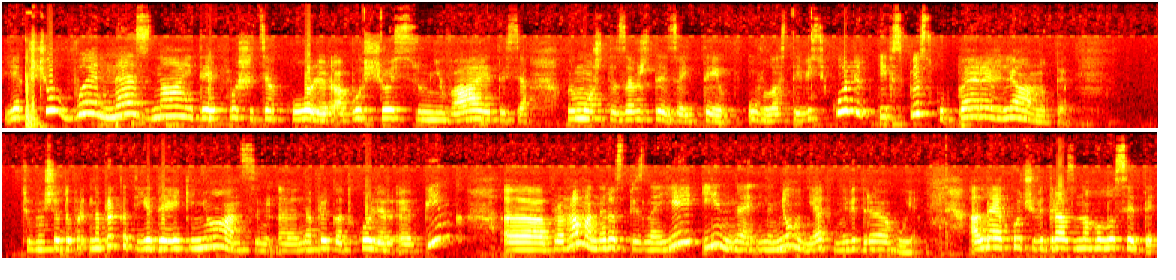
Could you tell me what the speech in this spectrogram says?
Якщо ви не знаєте, як пишеться колір або щось сумніваєтеся, ви можете завжди зайти у властивість колір і в списку переглянути. Тому що, наприклад, є деякі нюанси. Е, Наприклад, колір е, pink е, програма не розпізнає і на нього ніяк не відреагує. Але я хочу відразу наголосити,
